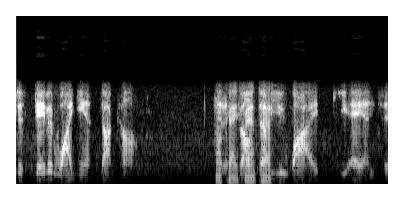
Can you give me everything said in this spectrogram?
Just davidwygant.com. And Okay, it's spelled fantastic. W Y G A N T.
